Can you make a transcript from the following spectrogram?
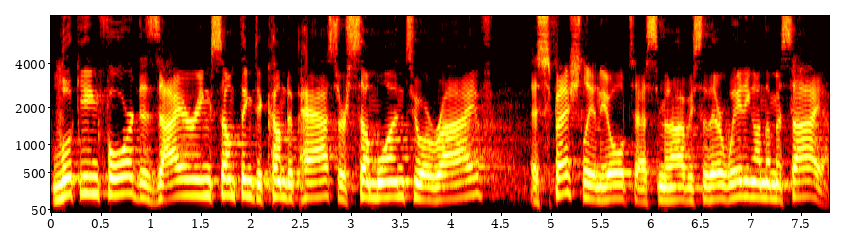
looking for, desiring something to come to pass or someone to arrive, especially in the Old Testament. Obviously, they're waiting on the Messiah.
